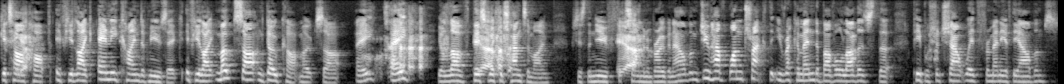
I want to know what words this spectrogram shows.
guitar Yeah. pop. If you like any kind of music, if you like Mozart and go kart Mozart, eh? eh? You'll love this Yeah, wicked pantomime. Which is the new Fitzsimon and Brogan album. Do you have one track that you recommend above all others that people should shout with from any of the albums?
